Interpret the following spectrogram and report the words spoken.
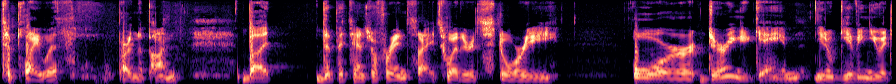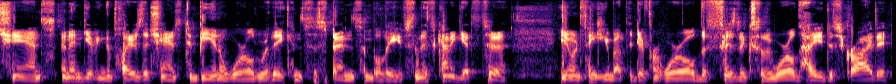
to play with, pardon the pun, but the potential for insights, whether it's story, or during a game, you know, giving you a chance and then giving the players a chance to be in a world where they can suspend some beliefs. And this kind of gets to, you know, in thinking about the different world, the physics of the world, how you describe it.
